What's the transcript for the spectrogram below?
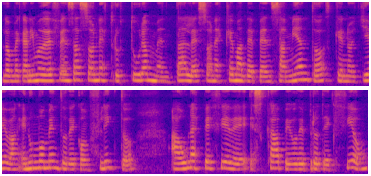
Los mecanismos de defensa son estructuras mentales, son esquemas de pensamientos que nos llevan en un momento de conflicto a una especie de escape o de protección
